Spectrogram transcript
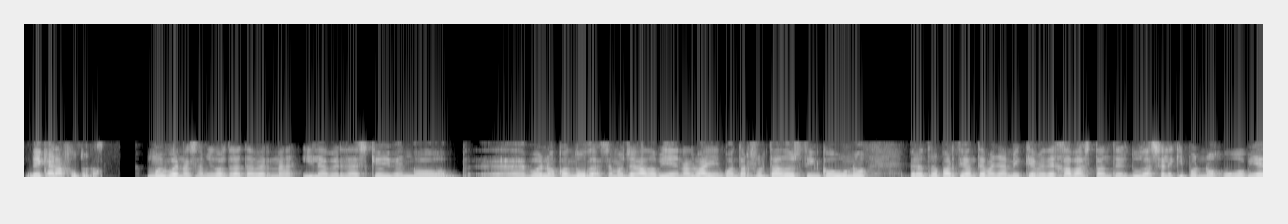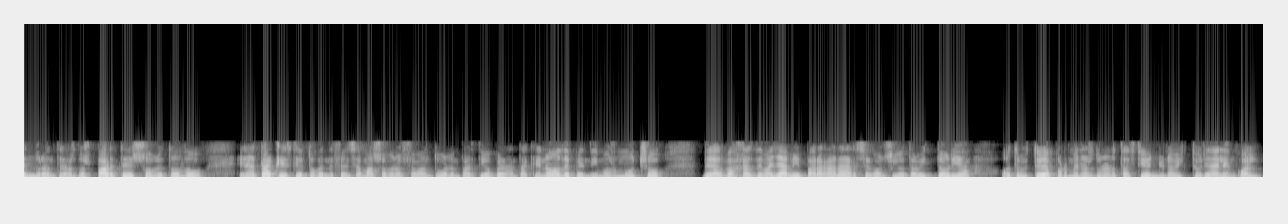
de cara a futuro. Muy buenas amigos de la taberna y la verdad es que hoy vengo, eh, bueno, con dudas. Hemos llegado bien al Valle en cuanto a resultados, 5-1, pero otro partido ante Miami que me deja bastantes dudas. El equipo no jugó bien durante las dos partes, sobre todo en ataque. Es cierto que en defensa más o menos se mantuvo el partido, pero en ataque no. Dependimos mucho de las bajas de Miami para ganar. Se consiguió otra victoria, otra victoria por menos de una anotación y una victoria en, cual,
